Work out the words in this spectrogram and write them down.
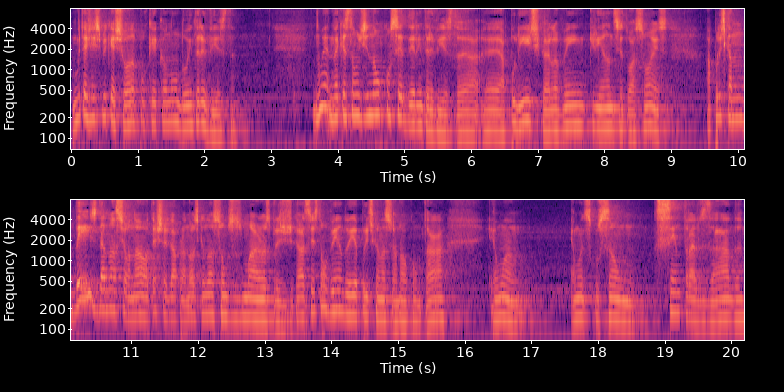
muita gente me questiona por que, que eu não dou entrevista. Não é, não é questão de não conceder entrevista. É, a política ela vem criando situações a política, desde a nacional até chegar para nós, que nós somos os maiores prejudicados, vocês estão vendo aí a política nacional como está, é uma, é uma discussão centralizada,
